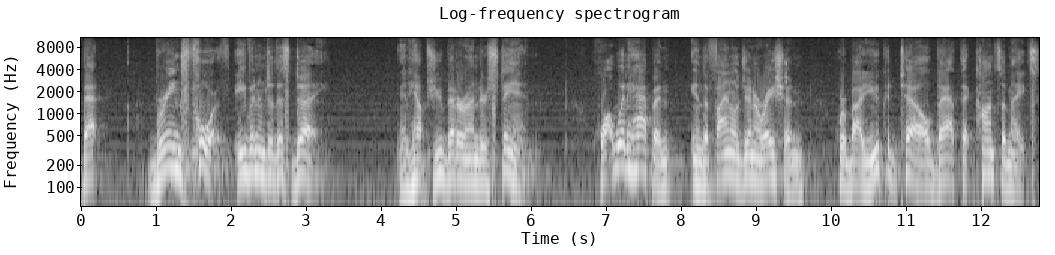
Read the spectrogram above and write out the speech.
that brings forth, even into this day, and helps you better understand what would happen in the final generation whereby you could tell that that consummates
